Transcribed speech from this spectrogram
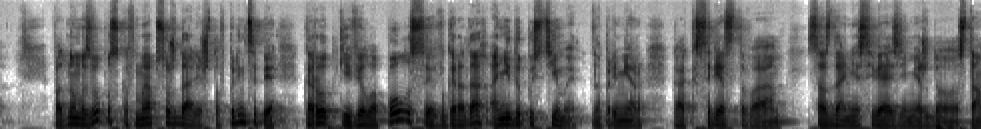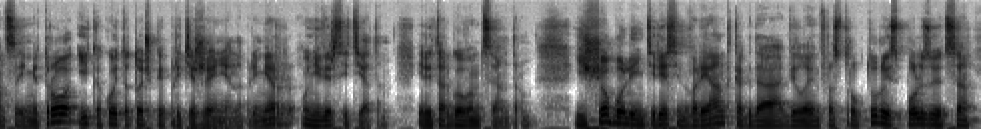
В одном из выпусков мы обсуждали, что в принципе короткие велополосы в городах, они допустимы. Например, как средство создания связи между станцией метро и какой-то точкой притяжения, например, университетом или торговым центром. Еще более интересен вариант, когда велоинфраструктура используется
